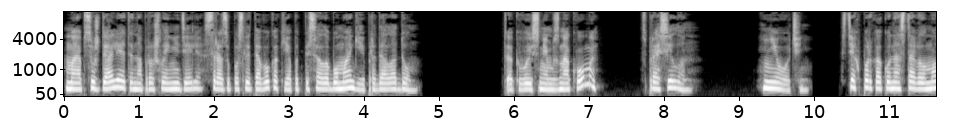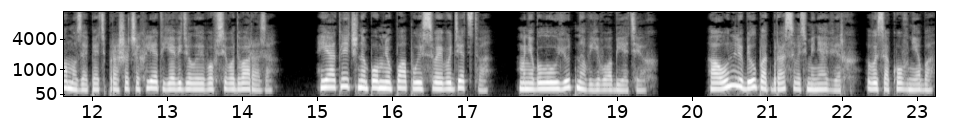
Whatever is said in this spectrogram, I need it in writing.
Мы обсуждали это на прошлой неделе, сразу после того, как я подписала бумаги и продала дом. «Так вы с ним знакомы?» — спросил он. Не очень. С тех пор, как он оставил маму за пять прошедших лет, я видела его всего два раза. Я отлично помню папу из своего детства. Мне было уютно в его объятиях. А он любил подбрасывать меня вверх, высоко в небо.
